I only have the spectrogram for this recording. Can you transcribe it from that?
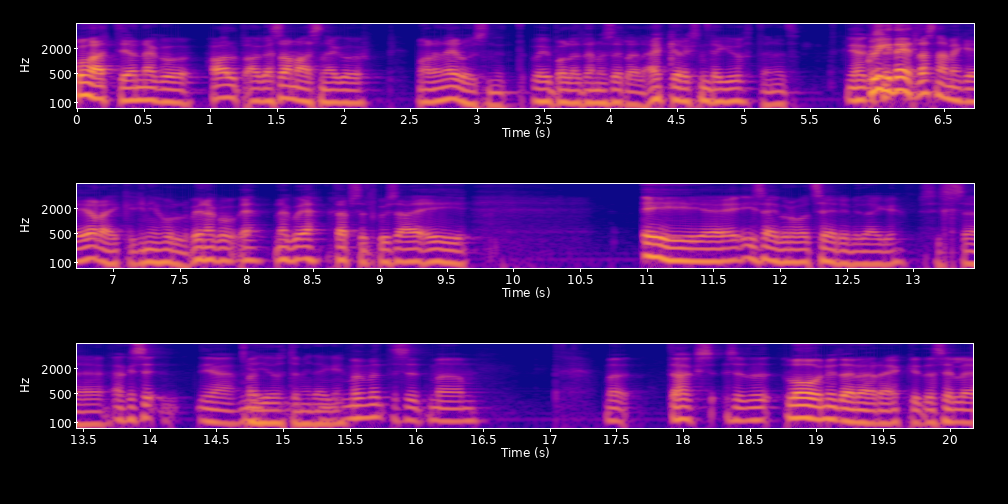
kohati on nagu halb aga samas nagu ma olen elus nüüd võib-olla tänu sellele äkki oleks midagi juhtunud kuigi tegelikult Lasnamägi ei ole ikkagi nii hull või nagu jah, nagu jah, täpselt, kui sa ei, ei, ise ei provotseeri midagi, siis äh, aga see jaa ei juhtu midagi. ma mõtlesin, et ma, ma tahaks selle loo nüüd ära rääkida, selle,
